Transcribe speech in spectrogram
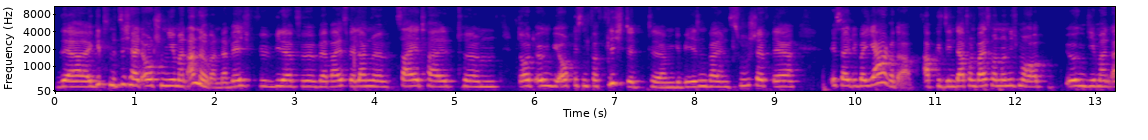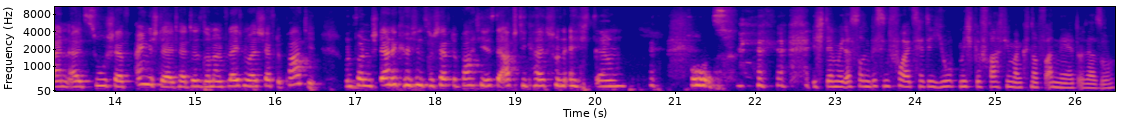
da gibt es mit Sicherheit auch schon jemand anderen. Da wäre ich für, wieder für wer weiß, wer lange Zeit halt ähm, dort irgendwie auch ein bisschen verpflichtet ähm, gewesen, weil ein Zuschef, der ist halt über Jahre da. Abgesehen davon weiß man noch nicht mal, ob irgendjemand einen als Sous-Chef eingestellt hätte, sondern vielleicht nur als Chef de Party. Und von Sterneküchen zu Chef de Party ist der Abstieg halt schon echt ähm, groß. Ich stelle mir das so ein bisschen vor, als hätte Job mich gefragt, wie man Knopf annäht oder so.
